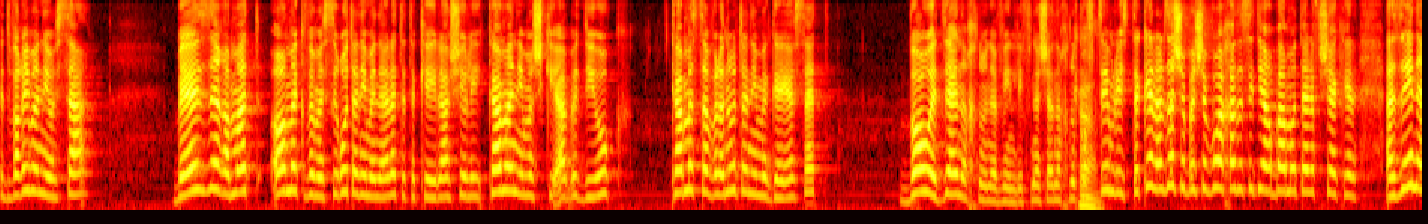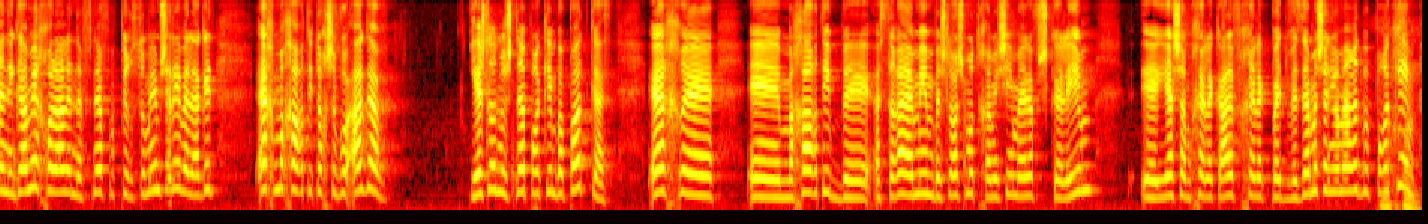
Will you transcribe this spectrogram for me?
דברים אני עושה? באיזה רמת עומק ומסירות אני מנהלת את הקהילה שלי? כמה אני משקיעה בדיוק? כמה סבלנות אני מגייסת? בואו את זה אנחנו נבין לפני שאנחנו כן. קופצים להסתכל על זה שבשבוע אחד עשיתי 400 אלף שקל. אז הנה, אני גם יכולה לנפנף בפרסומים שלי ולהגיד איך מכרתי תוך שבוע. אגב, יש לנו שני פרקים בפודקאסט. איך אה, אה, מכרתי בעשרה ימים ב-350 אלף שקלים. אה, יש שם חלק א', חלק ב', וזה מה שאני אומרת בפרקים. נכון.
